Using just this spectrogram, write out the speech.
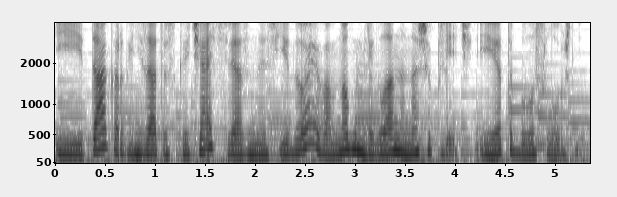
И так организаторская часть, связанная с едой, во многом легла на наши плечи, и это было сложно.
